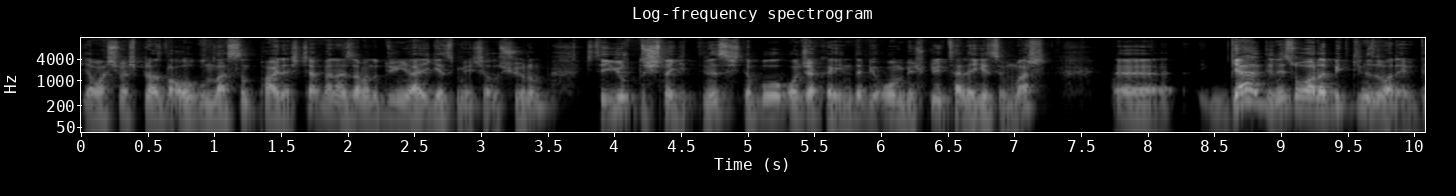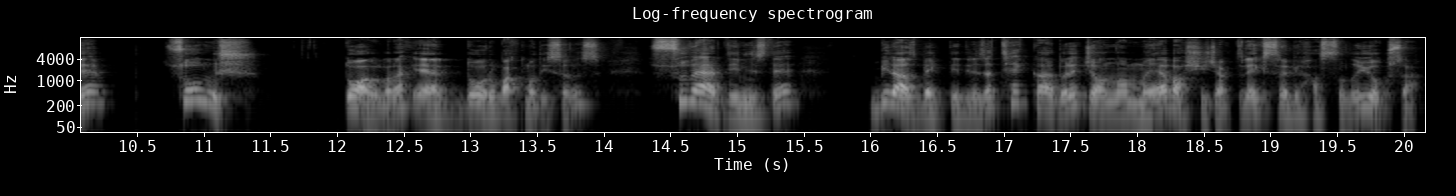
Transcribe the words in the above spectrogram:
yavaş yavaş biraz daha olgunlaşsın paylaşacağım. Ben aynı zamanda dünyayı gezmeye çalışıyorum. İşte yurt dışına gittiniz. İşte bu Ocak ayında bir 15 gün İtalya gezim var. Ee, geldiniz o ara bitkiniz var evde. Solmuş. Doğal olarak eğer doğru bakmadıysanız su verdiğinizde biraz beklediğinizde tekrar böyle canlanmaya başlayacaktır. Ekstra bir hastalığı yoksa.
